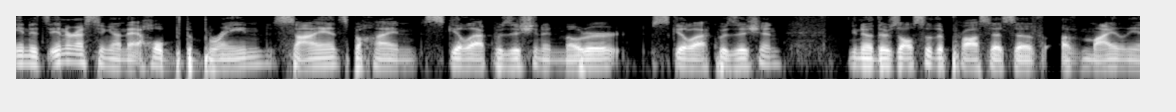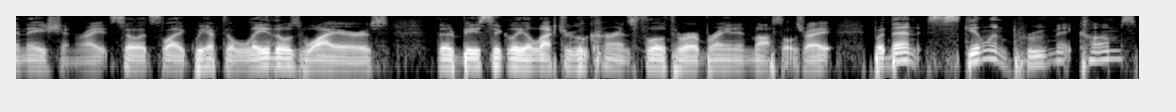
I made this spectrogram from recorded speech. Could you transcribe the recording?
And it's interesting on that whole the brain science behind skill acquisition and motor skill acquisition. You know, there's also the process of of myelination, right? So it's like we have to lay those wires that are basically electrical currents flow through our brain and muscles, right? But then skill improvement comes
